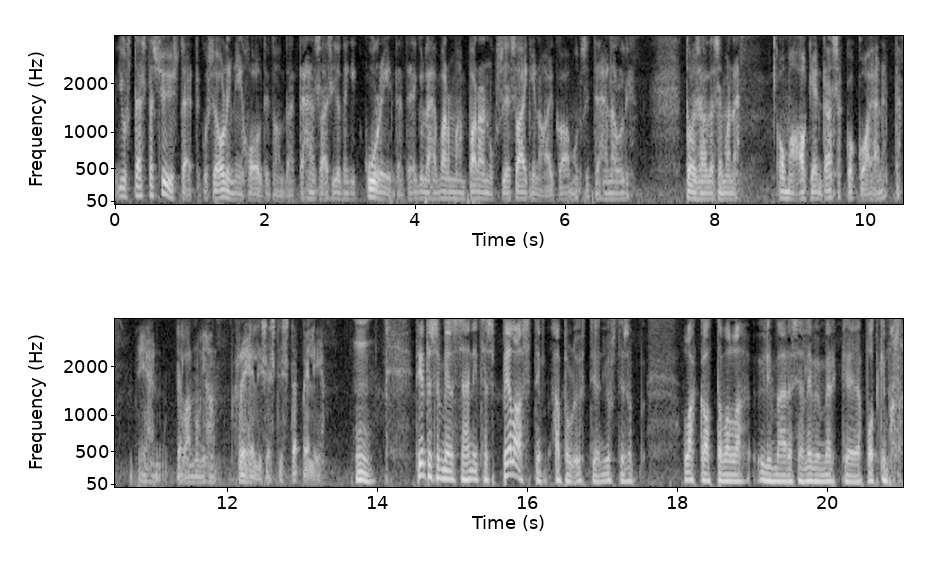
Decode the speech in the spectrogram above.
just tästä syystä, että kun se oli niin holtitonta, että hän saisi jotenkin kuriin tätä. Ja kyllähän varmaan parannuksia saikin aikaa, mutta sitten hän oli toisaalta semmoinen oma agendansa koko ajan, että ei hän pelannut ihan rehellisesti sitä peliä. Hmm. Tietyssä mielessä hän itse asiassa pelasti Apple-yhtiön justiinsa lakkauttamalla ylimääräisiä levymerkkejä ja potkimalla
